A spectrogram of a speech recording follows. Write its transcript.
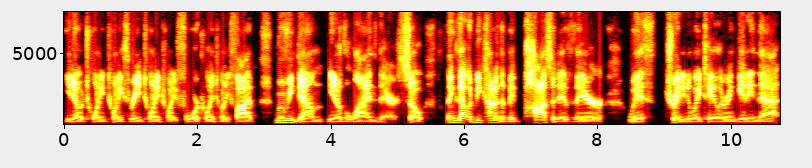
you know, 2023, 2024, 2025, moving down, you know, the line there. So I think that would be kind of the big positive there with trading away Taylor and getting that.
